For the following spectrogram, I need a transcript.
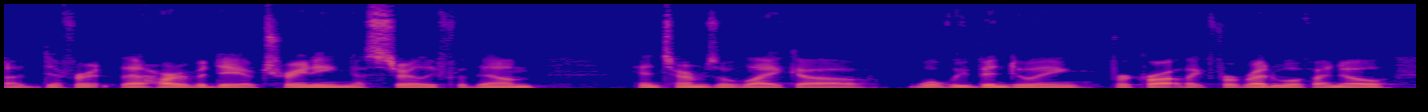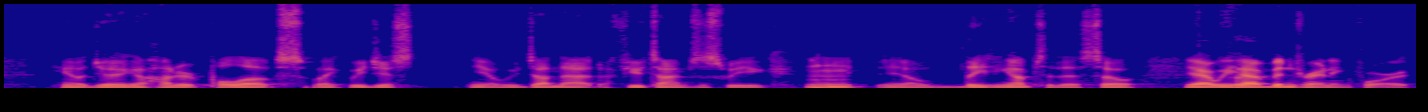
a different that hard of a day of training necessarily for them in terms of like uh, what we've been doing for like for Red Wolf. I know you know doing hundred pull-ups like we just you know we've done that a few times this week. You know leading up to this. So Yeah, we for- have been training for it.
